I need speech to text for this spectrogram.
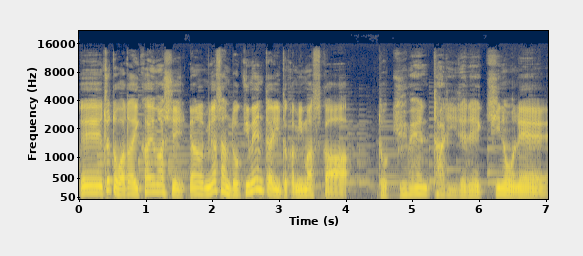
えー、ちょっと話題変えまして、あの、皆さんドキュメンタリーとか見ますか？ドキュメンタリーでね、昨日ね、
